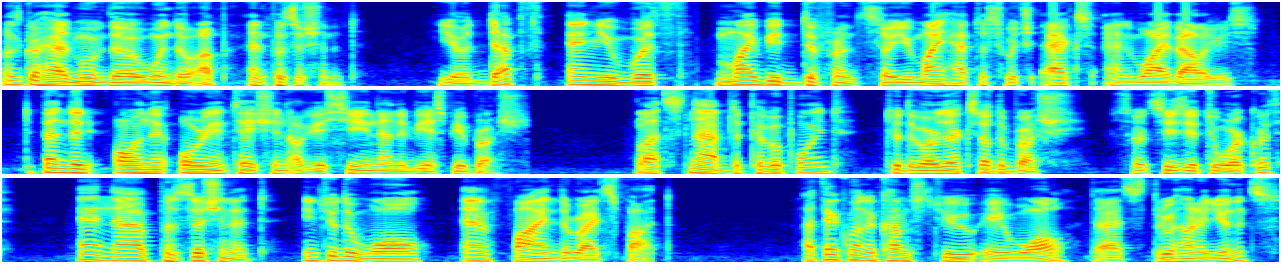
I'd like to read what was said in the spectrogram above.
Let's go ahead and move the window up and position it. Your depth and your width might be different, so you might have to switch X and Y values, depending on the orientation of your scene and the BSP brush. Let's snap the pivot point to the vertex of the brush, so it's easier to work with. And now position it into the wall and find the right spot. I think when it comes to a wall that's 300 units,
